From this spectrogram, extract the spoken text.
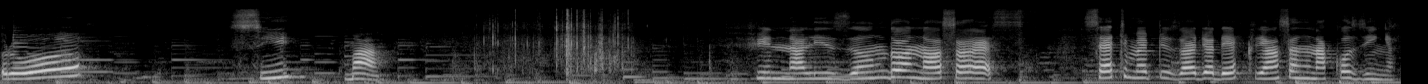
ro si ma Finalizando nosso sétimo episódio de Criança na Cozinha.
